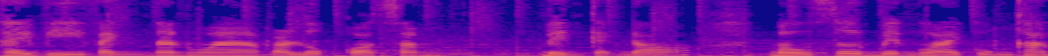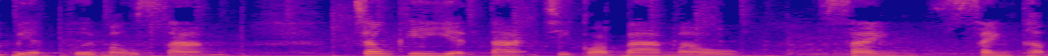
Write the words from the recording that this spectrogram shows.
thay vì vành nan hoa và lốp có xăm. Bên cạnh đó, màu sơn bên ngoài cũng khác biệt với màu xám, trong khi hiện tại chỉ có 3 màu xanh, xanh thẫm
